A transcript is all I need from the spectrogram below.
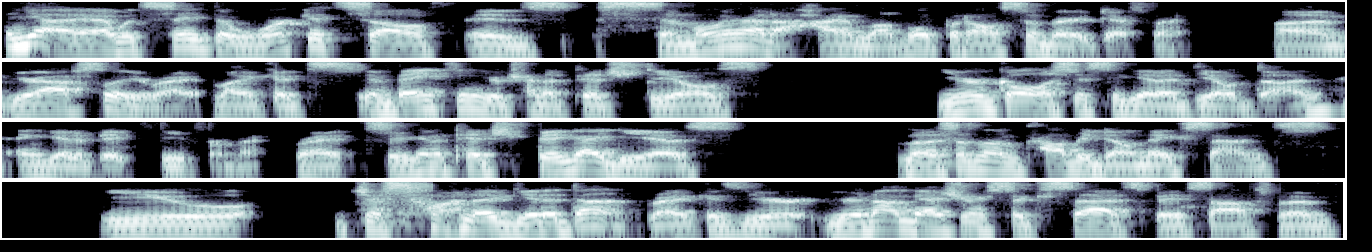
and yeah, I would say the work itself is similar at a high level, but also very different. Um, you're absolutely right. Like it's in banking, you're trying to pitch deals your goal is just to get a deal done and get a big fee from it, right? So you're going to pitch big ideas. Most of them probably don't make sense. You just want to get it done, right? Because you're you're not measuring success based off of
